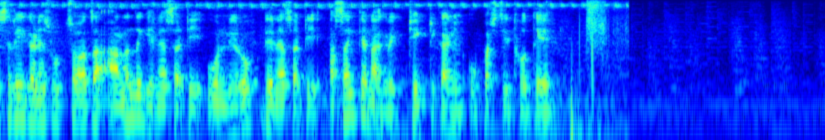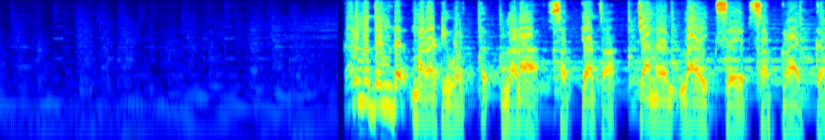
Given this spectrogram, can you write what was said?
श्री गणेश उत्सवाचा आनंद घेण्यासाठी व निरोप देण्यासाठी असंख्य नागरिक ठिकठिकाणी उपस्थित होते. कर्मदंड मराठी वर्त. लढा सत्याचा. चॅनल लाईक शेअर सबस्क्राईब करा.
